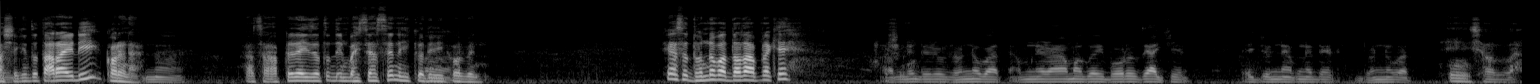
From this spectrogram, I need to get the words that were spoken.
আসে কিন্তু তারা এডি করে না? না। আচ্ছা আপনারা এই যতদিন বাইসে আছেন এই কদিনই করবেন। ঠিক আছে ধন্যবাদ দাদা আপনাকে। আপনাদেরও ধন্যবাদ। আপনারা আমাকে এই বড় যে আইছেন এই জন্য আপনাদের ধন্যবাদ। ইনশাল্লাহ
